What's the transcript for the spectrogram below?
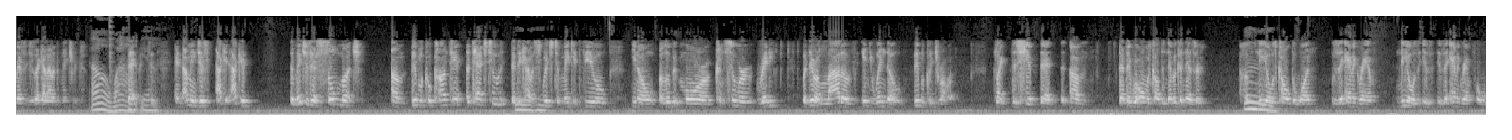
messages I got out of the Matrix. Oh wow. That- Yeah. And I mean, just I could, I could. The Matrix has so much um, biblical content attached to it that they kind of switched to make it feel, you know, a little bit more consumer ready. But there are a lot of innuendo biblically drawn, like the ship that um, that they were on was called the Nebuchadnezzar. Um, Neo was called the One. It was an anagram. Neo is is, is an anagram for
